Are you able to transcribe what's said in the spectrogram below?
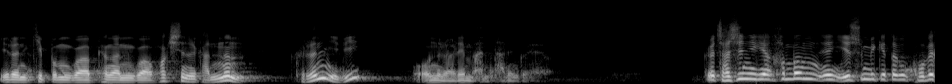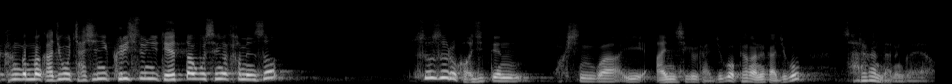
이런 기쁨과 평안과 확신을 갖는 그런 일이 오늘날에 많다는 거예요. 그 자신이 그냥 한 번 예수 믿겠다고 고백한 것만 가지고 자신이 그리스도인이 되었다고 생각하면서 스스로 거짓된 확신과 이 안식을 가지고 평안을 가지고 살아간다는 거예요.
